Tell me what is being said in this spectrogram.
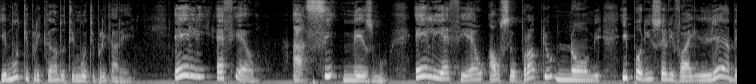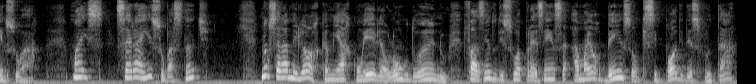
e multiplicando-te multiplicarei. Ele é fiel a si mesmo. Ele é fiel ao seu próprio nome e por isso ele vai lhe abençoar. Mas será isso bastante? Não será melhor caminhar com ele ao longo do ano, fazendo de sua presença a maior bênção que se pode desfrutar?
